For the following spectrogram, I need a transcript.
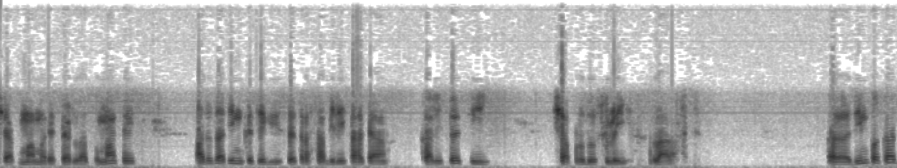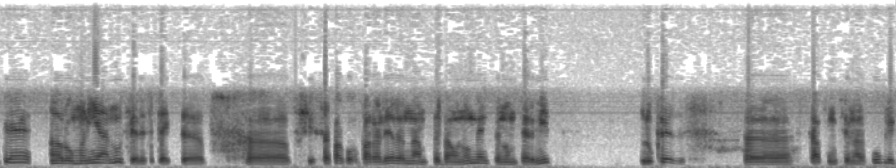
și acum mă refer la tomate, atâta timp cât există trasabilitatea calității și a produsului la raft. Uh, din păcate, în România nu se respectă uh, și să fac o paralelă, n-am să dau nume, că nu-mi permit. Lucrez uh, ca funcționar public,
